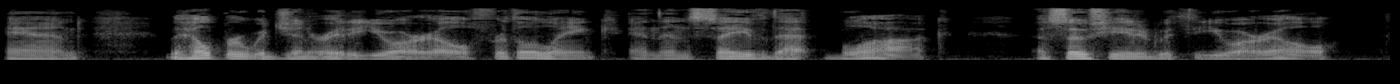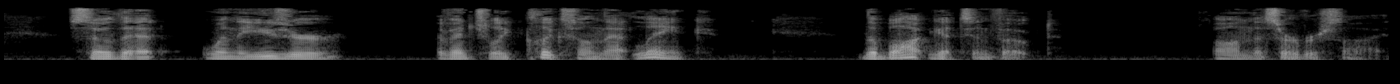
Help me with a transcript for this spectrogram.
And the helper would generate a URL for the link and then save that block associated with the URL so that when the user eventually clicks on that link, the block gets invoked on the server side.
